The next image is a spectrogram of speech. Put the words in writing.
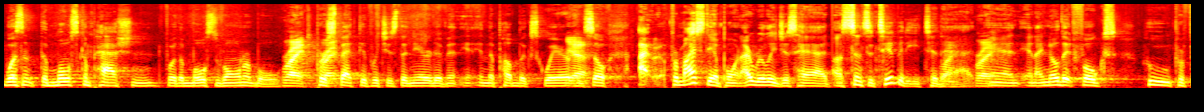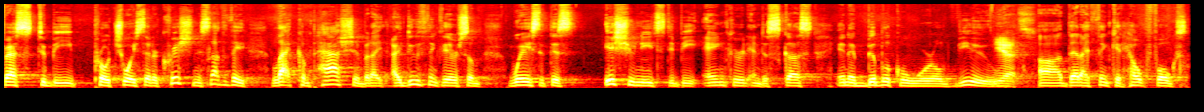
wasn't the most compassion for the most vulnerable Right, right. perspective, which is the narrative in, in the public square. Yeah. And so, I, from my standpoint, I really just had a sensitivity to Right, that. right. And, and I know that folks who profess to be pro choice that are Christian, it's not that they lack compassion, but I, I do think there are some ways that this issue needs to be anchored and discussed in a biblical worldview Yes. uh, that I think could help folks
